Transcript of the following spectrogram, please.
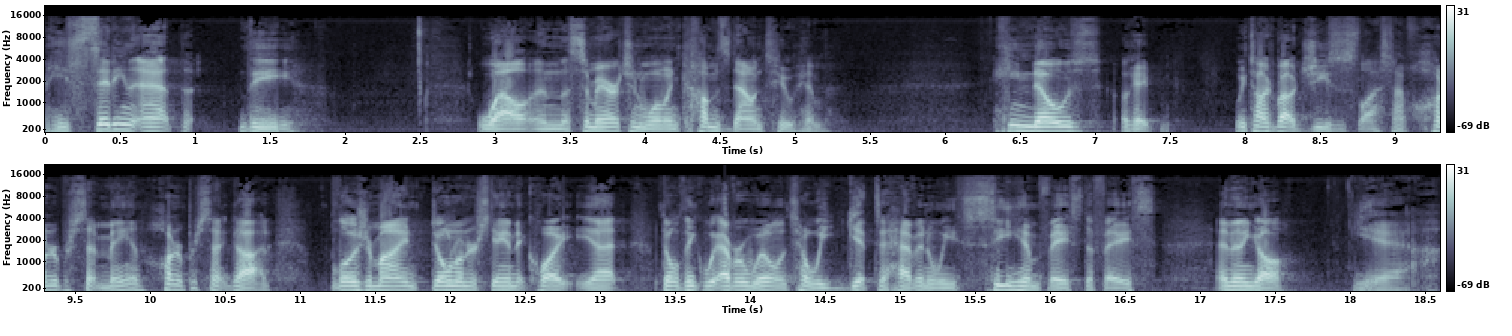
He's sitting at the well, and the Samaritan woman comes down to him. He knows, okay, we talked about Jesus last time 100% man, 100% God. Blows your mind, don't understand it quite yet, don't think we ever will until we get to heaven and we see him face to face, and then go, yeah,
